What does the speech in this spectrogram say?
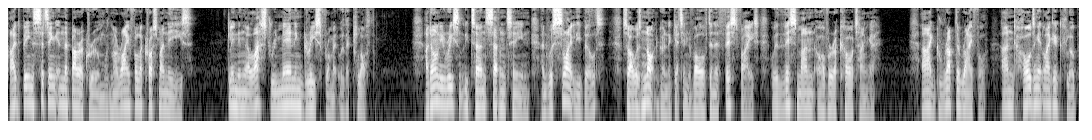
I'd been sitting in the barrack room with my rifle across my knees, cleaning the last remaining grease from it with a cloth. I'd only recently turned seventeen and was slightly built, so I was not going to get involved in a fist fight with this man over a coat hanger. I grabbed the rifle and, holding it like a club,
